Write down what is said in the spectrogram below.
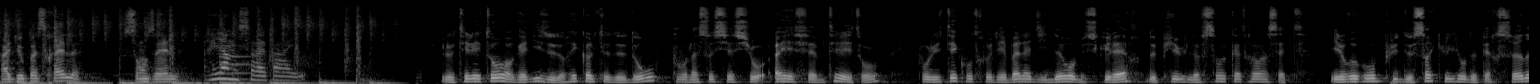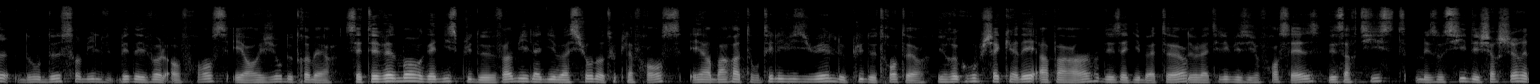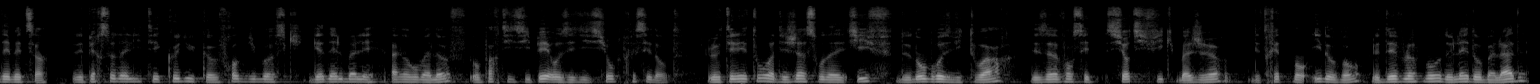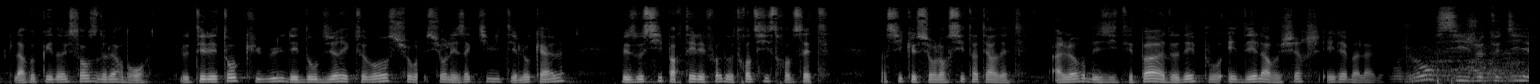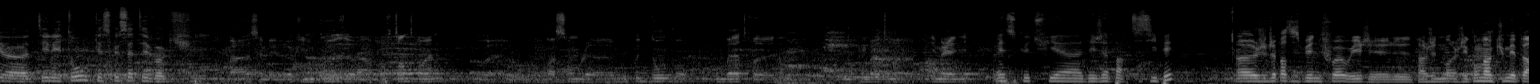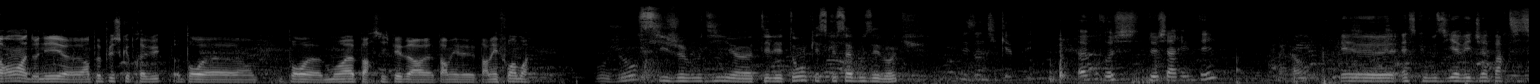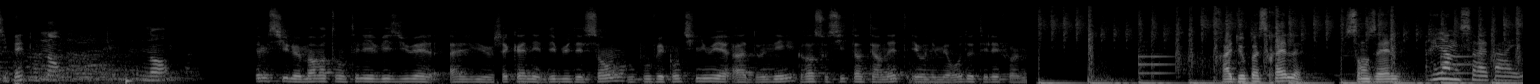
Radio Passerelle, sans elle, rien ne serait pareil. Le Téléthon organise une récolte de dons pour l'association AFM Téléthon pour lutter contre les maladies neuromusculaires depuis 1987. Il regroupe plus de 5 millions de personnes, dont 200 000 bénévoles en France et en région d'outre-mer. Cet événement organise plus de 20 000 animations dans toute la France et un marathon télévisuel de plus de 30 heures. Il regroupe chaque année un par un des animateurs de la télévision française, des artistes, mais aussi des chercheurs et des médecins. Des personnalités connues comme Franck Dubosc, Gad Elmaleh, Anne Romanoff ont participé aux éditions précédentes. Le Téléthon a déjà à son actif de nombreuses victoires, des avancées scientifiques majeures, des traitements innovants, le développement de l'aide aux malades, la reconnaissance de leurs droits. Le Téléthon cumule des dons directement sur, sur les activités locales, mais aussi par téléphone au 3637, ainsi que sur leur site internet. Alors n'hésitez pas à donner pour aider la recherche et les malades. Bonjour, si je te dis euh, Téléthon, qu'est-ce que ça t'évoque? Bah, ça m'évoque une cause euh, importante quand même, rassemble euh, beaucoup de dons pour combattre, euh, pour combattre euh, les maladies. Est-ce que tu y as déjà participé? Euh, j'ai déjà participé une fois, oui. J'ai convaincu mes parents à donner euh, un peu plus que prévu pour, euh, pour euh, moi participer par, par, mes, par mes fonds à moi. Bonjour, si je vous dis euh, Téléthon, qu'est-ce que ça vous évoque? Les handicapés. Œuvre de charité Euh, Est-ce que vous y avez déjà participé? Non. Non. Même si le marathon télévisuel a lieu chaque année début décembre, vous pouvez continuer à donner grâce au site internet et au numéro de téléphone. Radio Passerelle, sans elle, Rien ne serait pareil.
